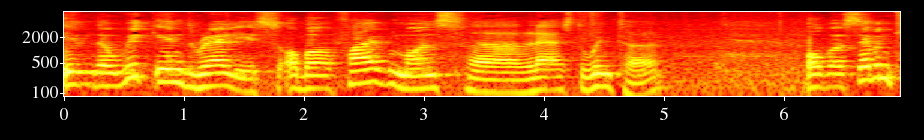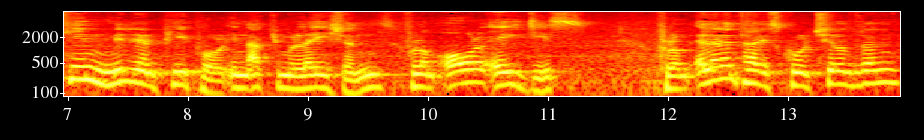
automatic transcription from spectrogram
In the weekend rallies over five months uh, last winter, over 17 million people in accumulation from all ages, from elementary school children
